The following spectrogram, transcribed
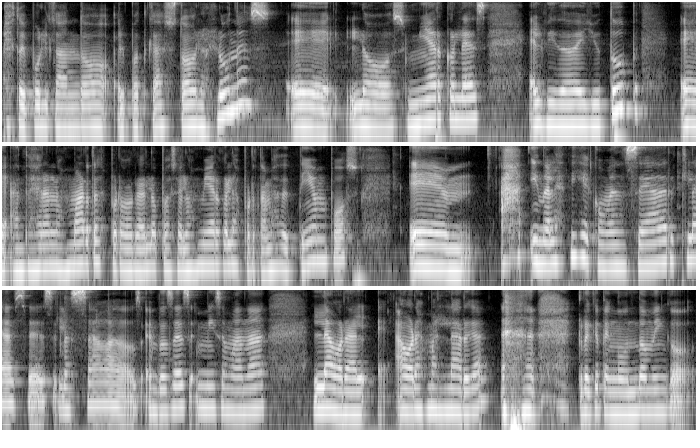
estoy publicando el podcast todos los lunes, eh, los miércoles el video de YouTube. Eh, antes eran los martes, pero ahora lo pasé los miércoles por temas de tiempos. Em, Ah, y no les dije, comencé a dar clases los sábados. Entonces mi semana laboral eh, ahora es más larga. Creo que tengo un domingo,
